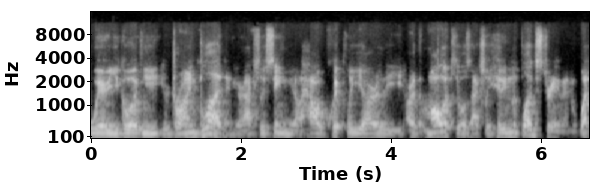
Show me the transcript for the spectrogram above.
where you go out and you, are drawing blood and you're actually seeing you know how quickly are the are the molecules actually hitting the bloodstream and what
